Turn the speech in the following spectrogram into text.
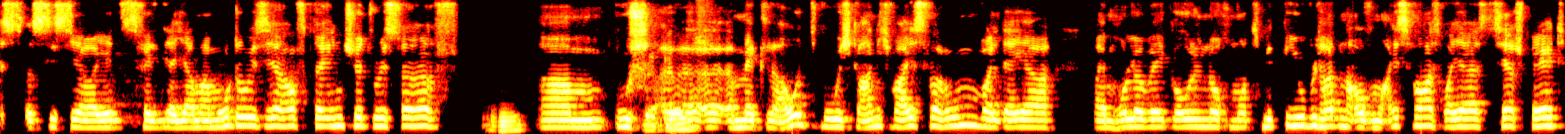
Es, es ist ja jetzt fällt ja Yamamoto ist ja auf der Injured Reserve. Mhm. Ähm, Bush äh, McLeod. äh, McLeod, wo ich gar nicht weiß warum, weil der ja beim Holloway Goal noch Mods mitgejubelt hat und auf dem Eis war. Es war ja sehr spät.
